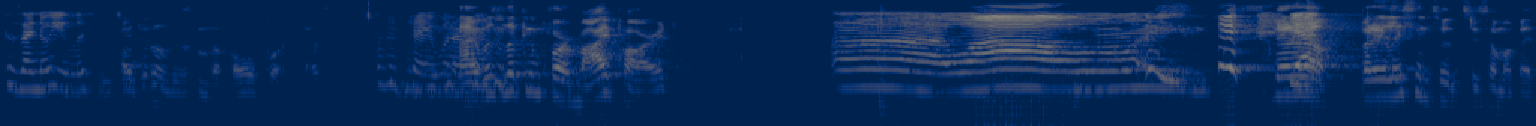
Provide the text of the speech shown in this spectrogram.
because I know you listened to I it. didn't listen to the whole podcast. Okay, whatever. I was looking for my part. Uh, wow. Mm. No, no, Yeah. no. But I listened to, to some of it.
